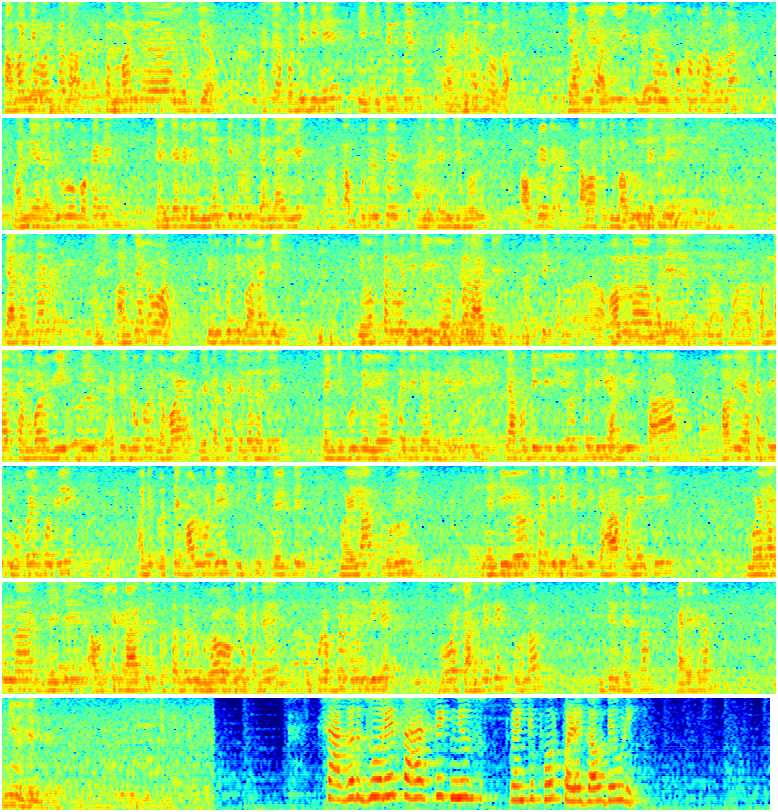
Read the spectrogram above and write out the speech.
सामान्य माणसाला सन्मान योग्य अशा पद्धतीने ते किचन सेट भेटत नव्हता. त्यामुळे आम्ही एक वेगळा उपक्रम राबवला. माननीय राजीवभाऊ बकाने त्यांच्याकडे विनंती करून त्यांना एक कॉम्प्युटर सेट आणि त्यांचे दोन ऑपरेटर गावासाठी मागून घेतले. त्यानंतर आमच्या गावात तिरुपती बालाजी देवस्थानमध्ये जी व्यवस्था राहते प्रत्येक हॉलमध्ये प- पन्नास शंभर वीस तीस असे लोक जमा एकत्र केल्या जाते. त्यांची पूर्ण व्यवस्था केली जाते. त्या पद्धतीची व्यवस्था केली आम्ही सहा हॉल यासाठी मोकळे सोडले. आणि प्रत्येक हॉलमध्ये तीस तीस चाळीस महिला पुरुष यांची व्यवस्था केली. त्यांची चहा पाण्याची महिलांना जे जे आवश्यक राहते प्रसाधनगृह वगैरे सगळे उपलब्ध करून दिले व शांततेत पूर्ण किचन सेटचा कार्यक्रम नियोजन केलं. Sagar Jore Sahasik news twenty four Padegaon Deoli.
